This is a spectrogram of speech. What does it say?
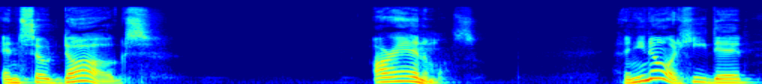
And so dogs are animals. And you know what he did?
